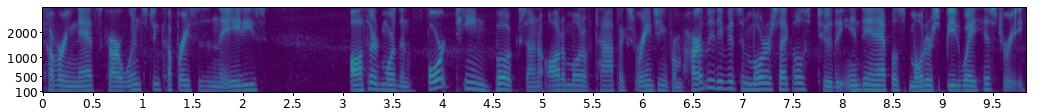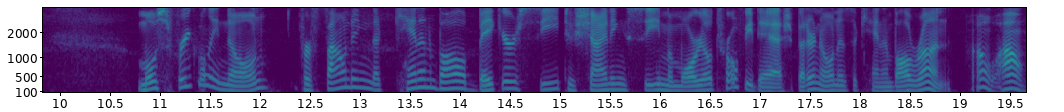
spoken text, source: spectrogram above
covering NASCAR Winston Cup races in the 80s authored more than 14 books on automotive topics ranging from Harley Davidson motorcycles to the Indianapolis Motor Speedway history. Most frequently known for founding the Cannonball Baker Sea to Shining Sea Memorial Trophy Dash, better known as the Cannonball Run. Oh wow.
